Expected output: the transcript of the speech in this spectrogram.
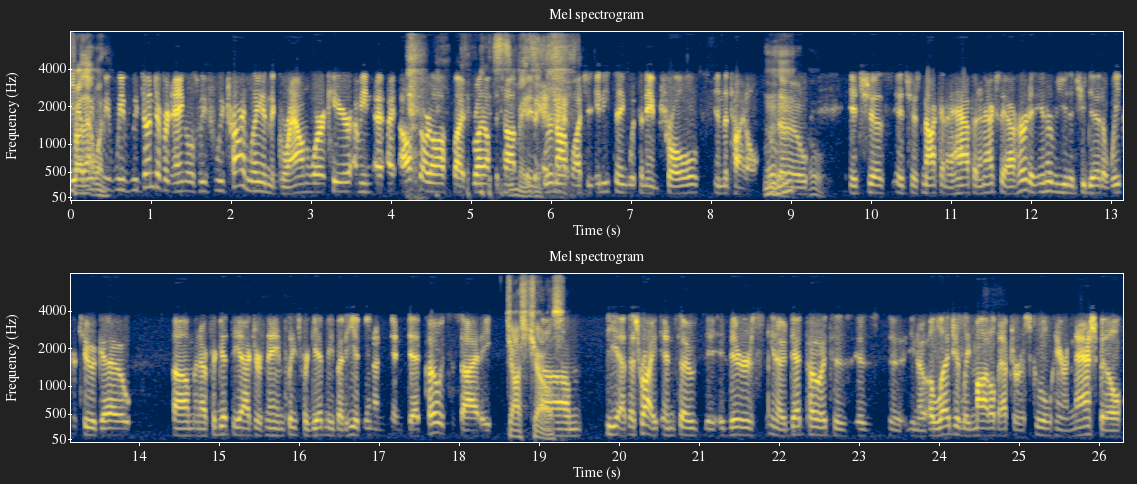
Try that we, one. We, we've, we've done different angles. We've we've tried laying the groundwork here. I mean, I, I'll start off by right off the top saying we're not watching anything with the name Trolls in the title. Mm-hmm. So Oh. it's just it's just not going to happen. And actually, I heard an interview that you did a week or two ago, um, and I forget the actor's name. Please forgive me, but he had been in, Dead Poets Society. Josh Charles. Um, yeah, that's right. And so there's, you know, Dead Poets is, is uh, you know, allegedly modeled after a school here in Nashville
